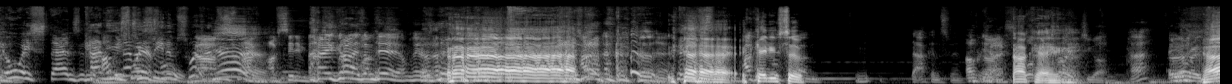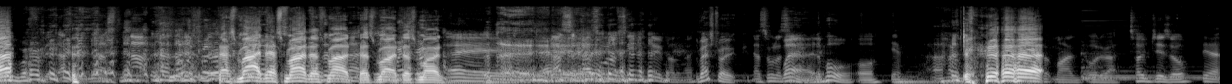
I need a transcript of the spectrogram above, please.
he always stands in. Can I've never seen him swim? No, Yeah. I've seen him. Hey guys, I'm here. I'm here. Can you swim? I can swim. Okay. Okay. What? Huh? That's not. That's mad. That's mad. That's mad. That's mad. That's mad. Hey, that's, that's all I've seen him do, by the way. Breaststroke. That's all I've Where? seen In the pool? Or Put mine order out. Tobe Jizzle, Yeah.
